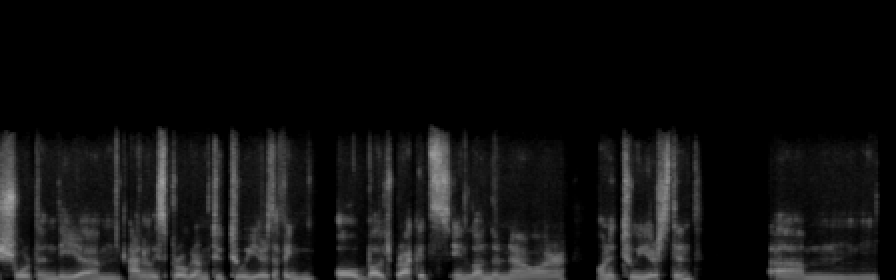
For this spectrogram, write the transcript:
shortened the um, analyst program to two years. I think all bulge brackets in London now are on a two-year stint, um,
